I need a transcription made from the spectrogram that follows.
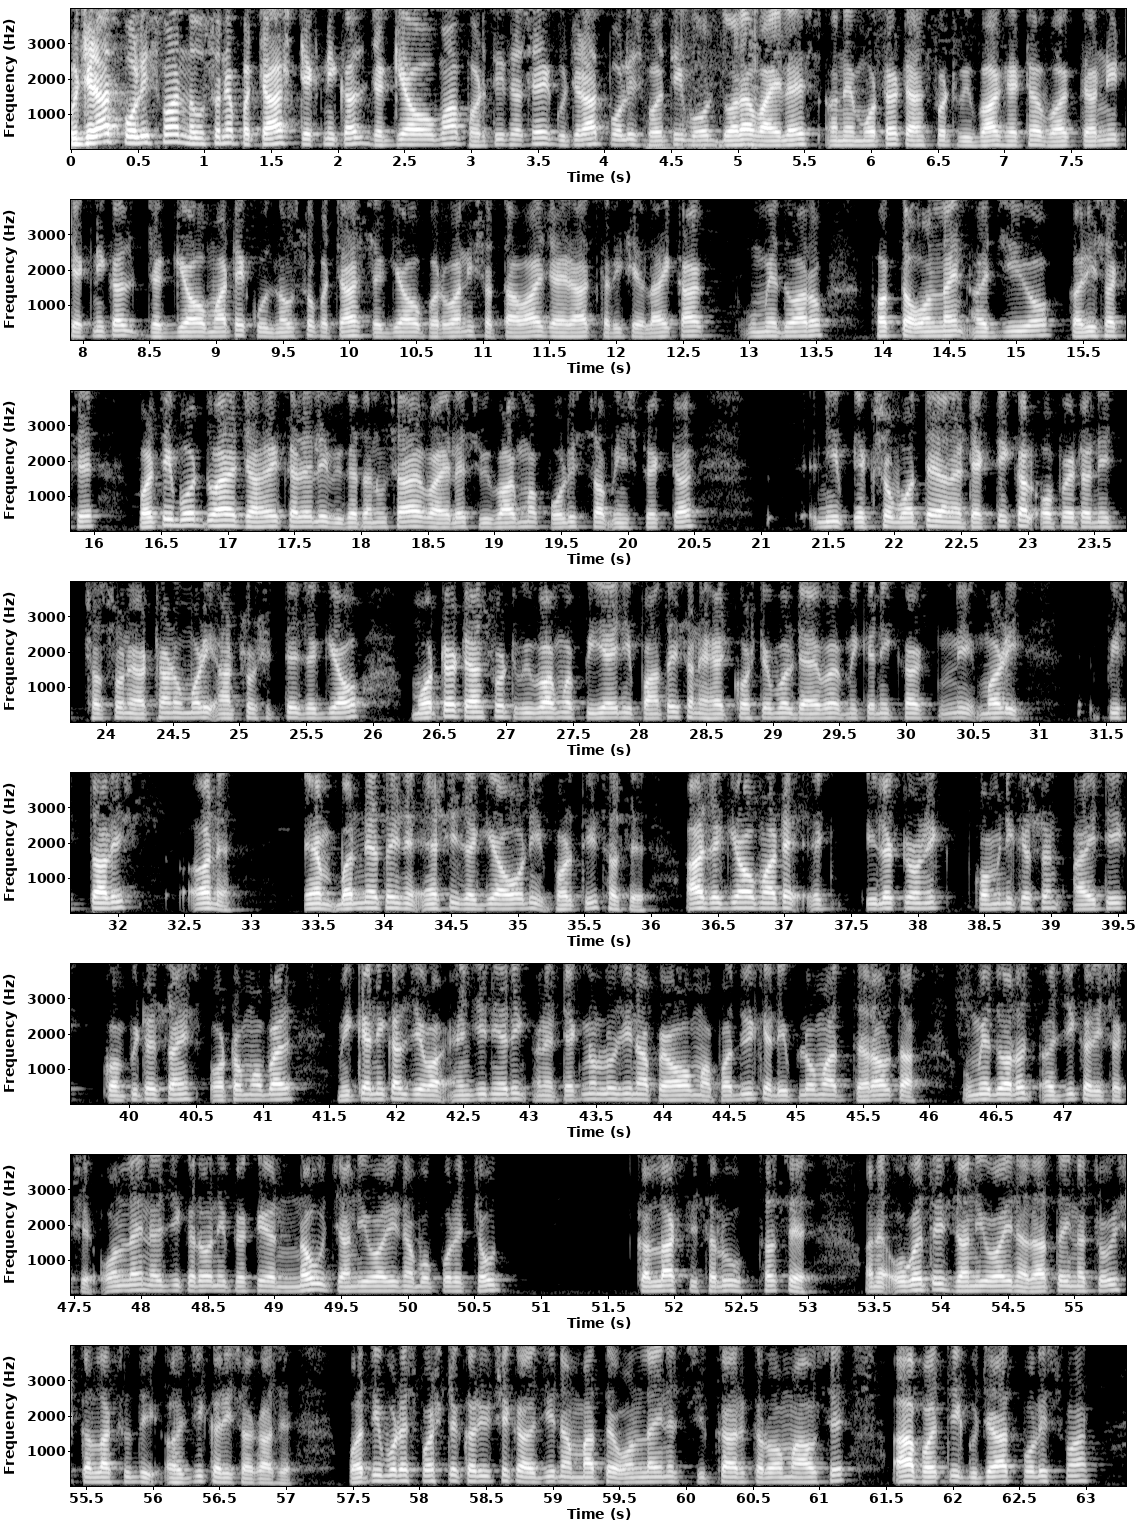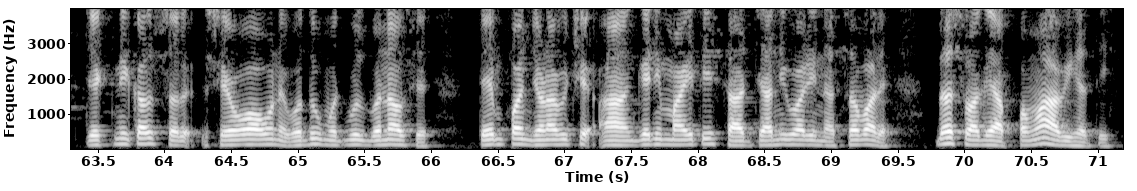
ગુજરાત પોલીસમાં નવસો ને પચાસ ટેકનિકલ જગ્યાઓમાં ભરતી થશે. ગુજરાત પોલીસ ભરતી બોર્ડ દ્વારા વાયરલેસ અને મોટર ટ્રાન્સપોર્ટ વિભાગ હેઠળ વર્ગ ટેકનિકલ જગ્યાઓ માટે કુલ નવસો પચાસ જગ્યાઓ ભરવાની સત્તાવાર જાહેરાત કરી છે. લાયકાત ઉમેદવારો ફક્ત ઓનલાઈન અરજીઓ કરી શકશે. ભરતી બોર્ડ દ્વારા જાહેર કરેલી વિગત અનુસાર વાયરલેસ વિભાગમાં પોલીસ સબ ઇન્સ્પેક્ટરની એકસો બોતેર અને ટેકનિકલ ઓપરેટરની છસો ને અઠ્ઠાણું મળી આઠસો સિત્તેર જગ્યાઓ મોટર ટ્રાન્સપોર્ટ વિભાગમાં પીઆઈની પાંત્રીસ અને હેડ કોન્સ્ટેબલ ડ્રાઈવર મિકેનિકની મળી પિસ્તાલીસ અને એમ બંને થઈને એંસી જગ્યાઓની ભરતી થશે. આ જગ્યાઓ માટે એક electronic communication IT computer science, automobile, mechanical જેવા એન્જિનિયરિંગ અને ટેકનોલોજીના પ્રવાહોમાં પદવી કે ડિપ્લોમા ધરાવતા ઉમેદવારો જ અરજી કરી શકશે. ઓનલાઈન અરજી કરવાની પ્રક્રિયા નવ જાન્યુઆરીના બપોરે ચૌદ કલાકથી શરૂ થશે. અને ઓગણત્રીસ જાન્યુઆરીના રાત્રિના ચોવીસ કલાક સુધી અરજી કરી શકાશે. ભરતી બોર્ડે સ્પષ્ટ કર્યું છે કે અરજીના માત્ર ઓનલાઈન જ સ્વીકાર કરવામાં આવશે. આ ભરતી ગુજરાત પોલીસમાં ટેકનિકલ સેવાઓને વધુ મજબૂત બનાવશે તેમ પણ જણાવ્યું છે. આ અંગેની માહિતી સાત જાન્યુઆરીના સવારે દસ વાગે આપવામાં આવી હતી.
